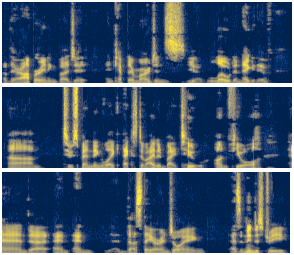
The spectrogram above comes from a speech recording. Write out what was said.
of their operating budget and kept their margins, you know, low to negative, um, to spending like X divided by two on fuel. And uh, and and thus they are enjoying as an industry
